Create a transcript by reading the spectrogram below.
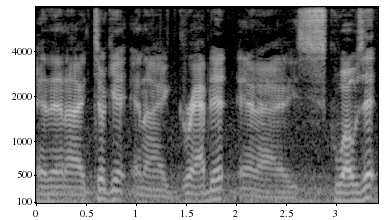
And then I took it and I grabbed it and I squoze it.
